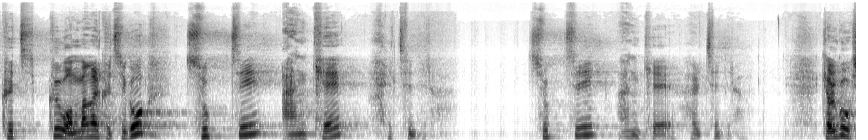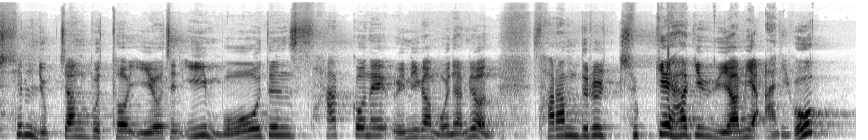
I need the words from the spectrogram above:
그, 그 원망을 그치고 죽지 않게 할지니라. 죽지 않게 할지니라. 결국 16장부터 이어진 이 모든 사건의 의미가 뭐냐면 사람들을 죽게 하기 위함이 아니고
